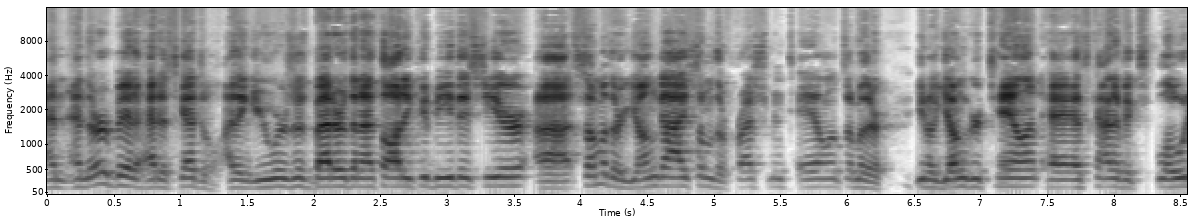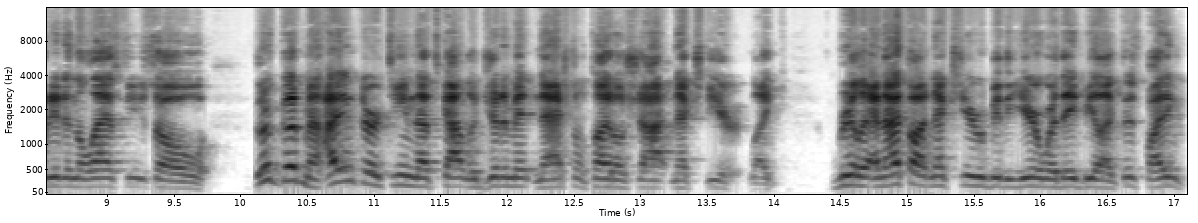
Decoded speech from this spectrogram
and, and they're a bit ahead of schedule. I think Ewers is better than I thought he could be this year. Uh, some of their young guys, some of their freshman talent, some of their you know younger talent has kind of exploded in the last few. So they're good, man. I think they're a team that's got legitimate national title shot next year. Like really, and I thought next year would be the year where they'd be like this. But I think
